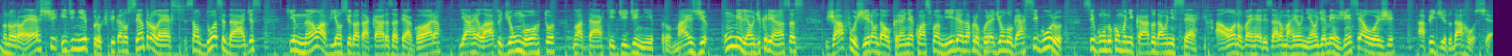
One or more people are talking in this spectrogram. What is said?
no noroeste, e Dnipro, que fica no centro-leste. São duas cidades que não haviam sido atacadas até agora e há relato de um morto no ataque de Dnipro. Mais de um milhão de crianças já fugiram da Ucrânia com as famílias à procura de um lugar seguro, segundo o comunicado da Unicef. A ONU vai realizar uma reunião de emergência hoje, a pedido da Rússia.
